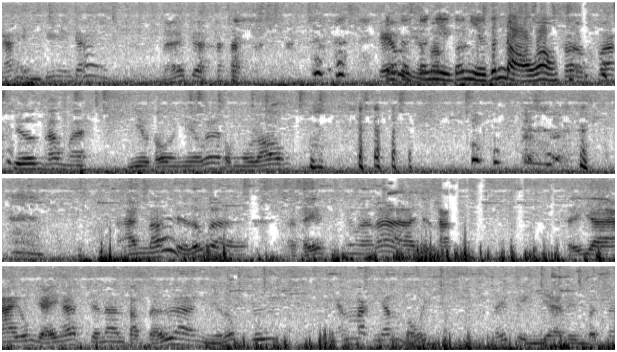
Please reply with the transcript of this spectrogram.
cái vùng kia cái. Để cho kéo nhiều có nhiều có nhiều tín đồ không? Phật- phát trương không mà nhiều thù nhiều cái thùng mù lôn anh nói thì lúc là, là thiệt nhưng mà nó là sự thật. Thì giờ ai cũng vậy hết cho nên phật tử nhiều lúc cứ nhắm mắt nhắm mũi lấy tiền già tiền bệnh đó.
